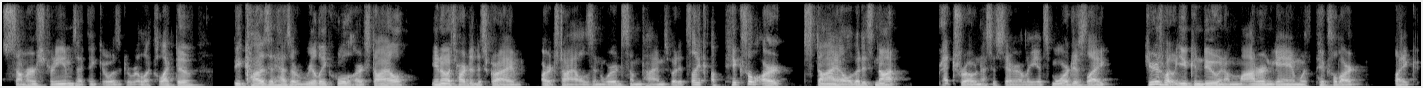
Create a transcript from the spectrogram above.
summer streams. I think it was Guerrilla Collective, because it has a really cool art style. You know, it's hard to describe art styles in words sometimes, but it's like a pixel art style, but it's not retro necessarily. It's more just like here's what you can do in a modern game with pixel art like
